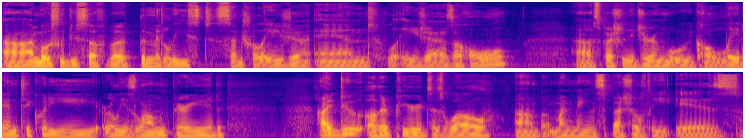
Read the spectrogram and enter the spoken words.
Uh, I mostly do stuff about the Middle East, Central Asia, and, well, Asia as a whole, uh, especially during what we call late antiquity, early Islamic period. I do other periods as well, um, but my main specialty is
